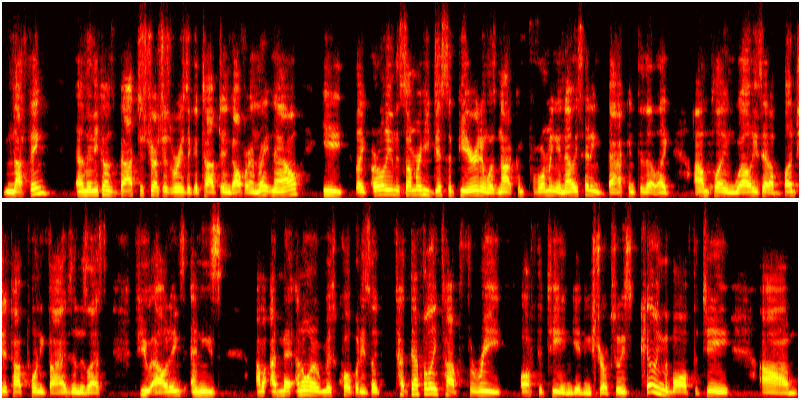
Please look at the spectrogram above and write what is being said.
nothing, and then he comes back to stretches where he's like a top ten golfer. And right now he like early in the summer he disappeared and was not performing, and now he's heading back into that like I'm playing well. He's had a bunch of top 25s in his last few outings, and he's I, I, I don't want to misquote, but he's like t- definitely top three off the tee and getting strokes. So he's killing the ball off the tee. Um,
